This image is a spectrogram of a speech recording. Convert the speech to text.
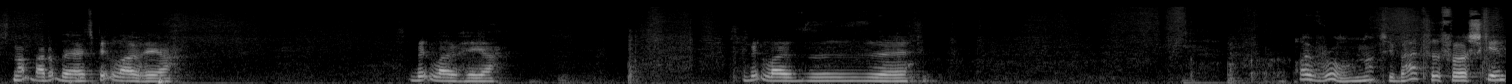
It's not bad up there. It's a bit low here. It's a bit low here. It's a bit low there. Overall, not too bad for the first skin.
